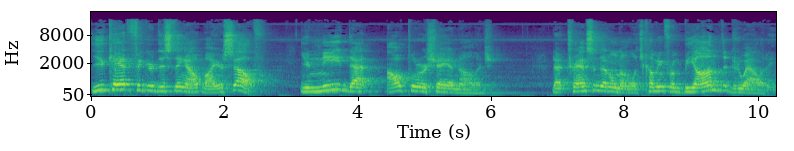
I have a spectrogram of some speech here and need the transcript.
You can't figure this thing out by yourself. You need that Apurusheya knowledge, that transcendental knowledge coming from beyond the duality,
